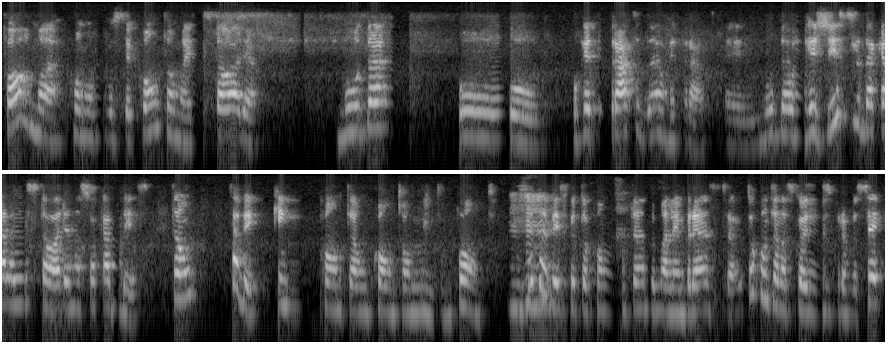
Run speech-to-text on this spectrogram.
forma como você conta uma história muda o, o retrato não é o retrato, é, muda o registro daquela história na sua cabeça. Então, sabe, quem conta um conto aumenta um ponto. Uhum. Toda vez que eu estou contando uma lembrança, eu estou contando as coisas para você,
